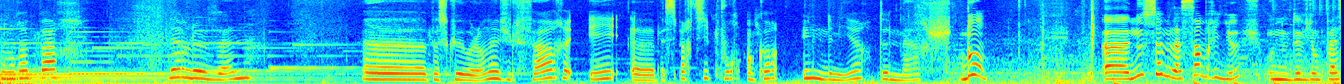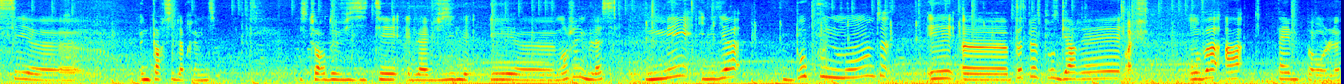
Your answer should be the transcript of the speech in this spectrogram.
On repart vers le van. Euh, parce que voilà, on a vu le phare et euh, bah, c'est parti pour encore une demi-heure de marche. Bon, euh, nous sommes à Saint-Brieuc où nous devions passer une partie de l'après-midi, histoire de visiter la ville et manger une glace. Mais il y a beaucoup de monde et pas de place pour se garer. Bref, on va à Paimpol.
